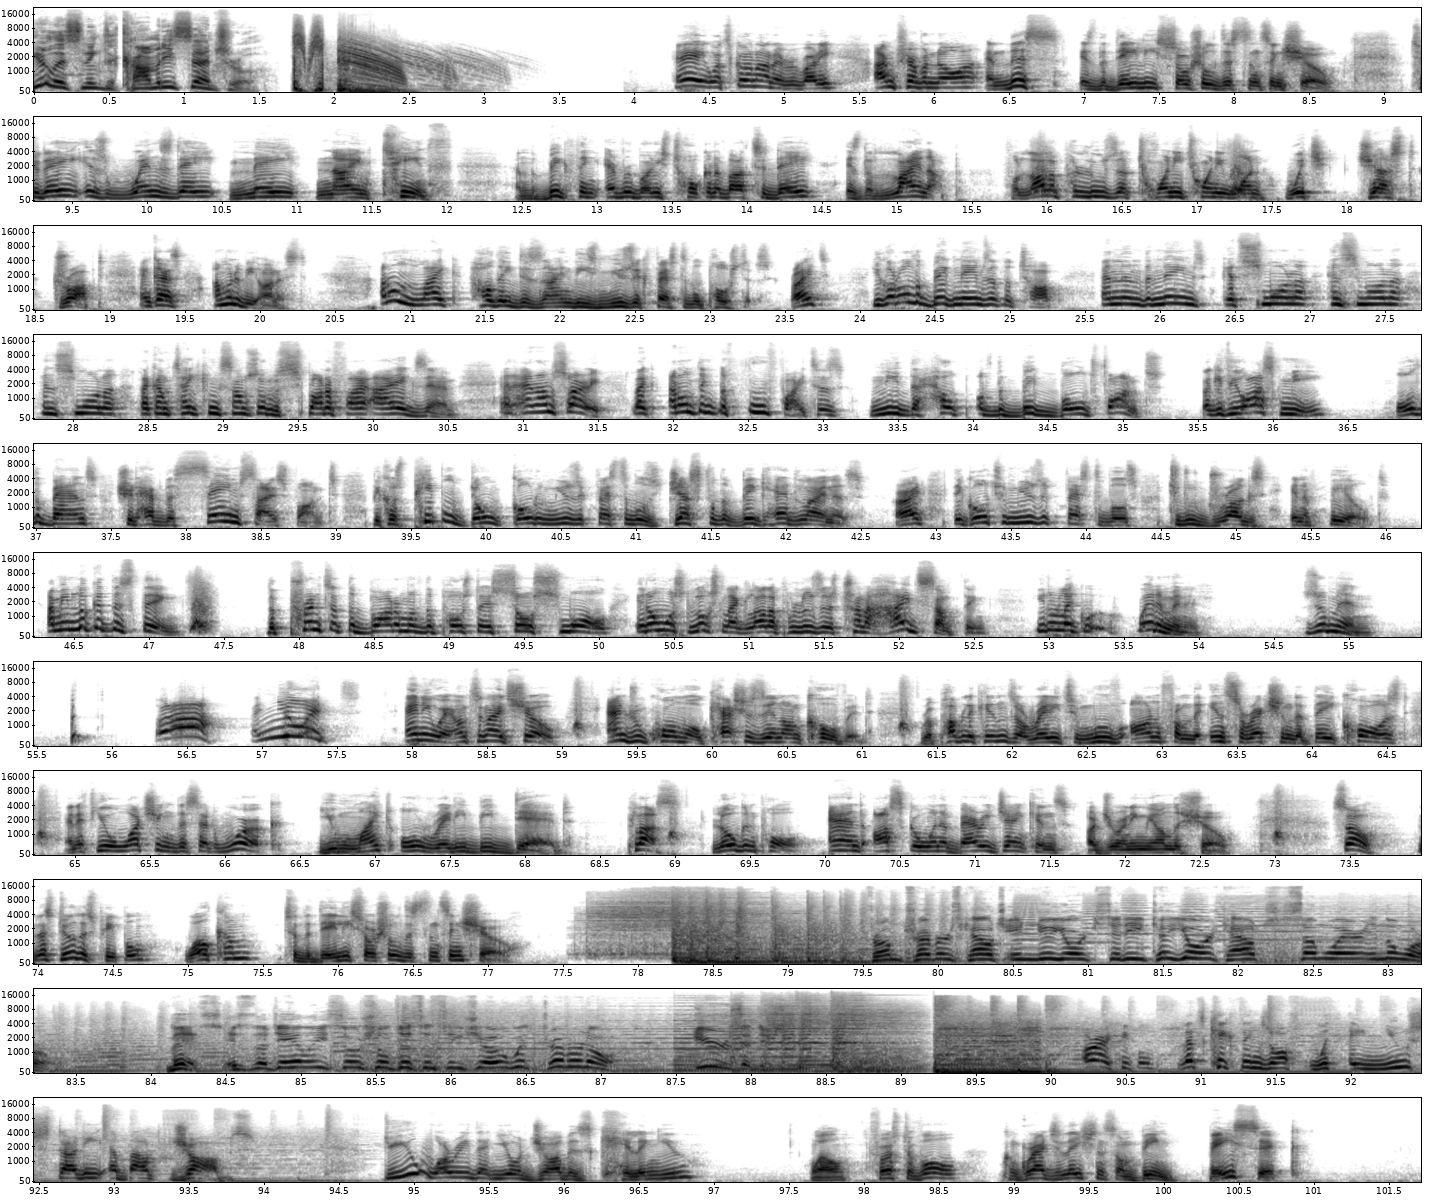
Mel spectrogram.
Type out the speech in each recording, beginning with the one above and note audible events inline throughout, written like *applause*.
You're listening to Comedy Central. Hey, what's going on, everybody? I'm Trevor Noah, and this is the Daily Social Distancing Show. Today is Wednesday, May 19th, and the big thing everybody's talking about today is the lineup for Lollapalooza 2021, which just dropped. And guys, I'm gonna be honest. I don't like how they design these music festival posters, right? You got all the big names at the top, and then the names get smaller and smaller and smaller, like I'm taking some sort of Spotify eye exam. And, and I'm sorry, like, I don't think the Foo Fighters need the help of the big bold font. Like, if you ask me, all the bands should have the same size font because people don't go to music festivals just for the big headliners, all right? They go to music festivals to do drugs in a field. I mean, look at this thing. The print at the bottom of the poster is so small, it almost looks like Lollapalooza is trying to hide something. You know, like, wait a minute, zoom in. Ah! I knew it! Anyway, on tonight's show, Andrew Cuomo cashes in on COVID. Republicans are ready to move on from the insurrection that they caused, and if you're watching this at work, you might already be dead. Plus, Logan Paul and Oscar winner Barry Jenkins are joining me on the show. So, let's do this, people. Welcome to the Daily Social Distancing Show. From Trevor's couch in New York City to your couch somewhere in the world. This is the Daily Social Distancing Show with Trevor Noah. Ears Edition. All right, people, let's kick things off with a new study about jobs. Do you worry that your job is killing you? Well, first of all, congratulations on being basic.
